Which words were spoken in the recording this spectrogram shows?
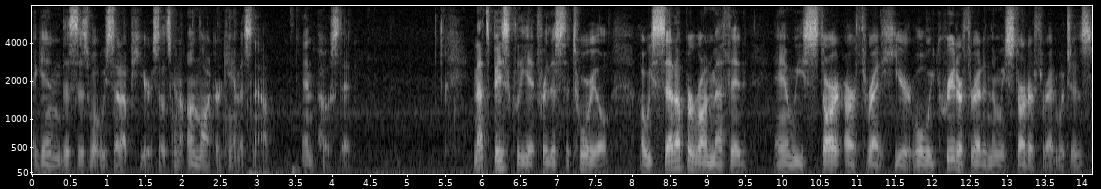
Again, this is what we set up here. So it's going to unlock our canvas now and post it. And that's basically it for this tutorial. Uh, we set up a run method and we start our thread here. Well, we create our thread and then we start our thread, which is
